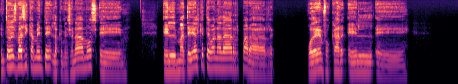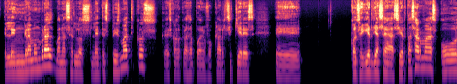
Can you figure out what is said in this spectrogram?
entonces, básicamente, lo que mencionábamos, eh, el material que te van a dar para poder enfocar el, eh, el engrama umbral van a ser los lentes prismáticos, que es con lo que vas a poder enfocar si quieres eh, conseguir ya sea ciertas armas o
